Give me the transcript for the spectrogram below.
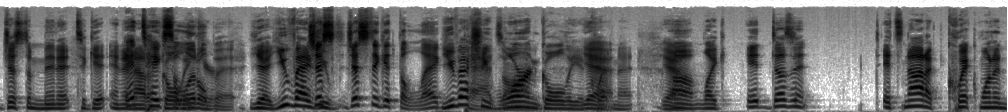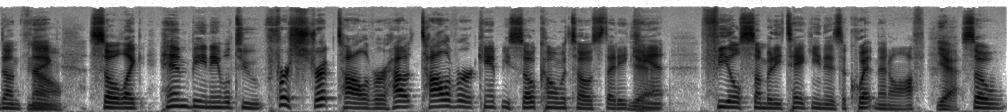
just a minute to get in and It out It takes a little gear. bit. Yeah, you've actually just just to get the leg. you've actually worn on. goalie Yeah. equipment. Yeah. Um, like it doesn't. It's not a quick one and done thing. No. So like him being able to first strip Tolliver, how Tolliver can't be so comatose that he Yeah. can't feel somebody taking his equipment off. Yeah. So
